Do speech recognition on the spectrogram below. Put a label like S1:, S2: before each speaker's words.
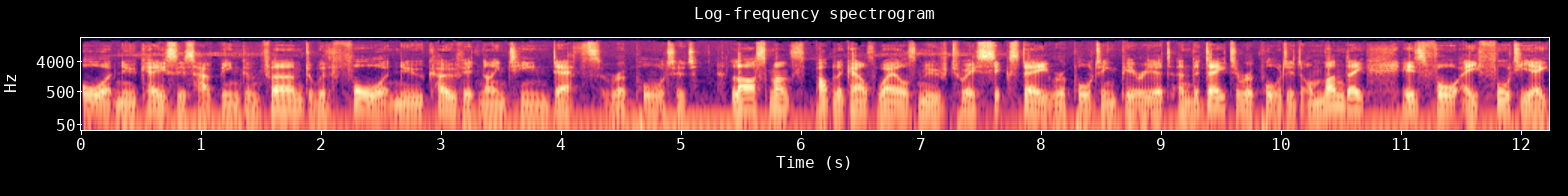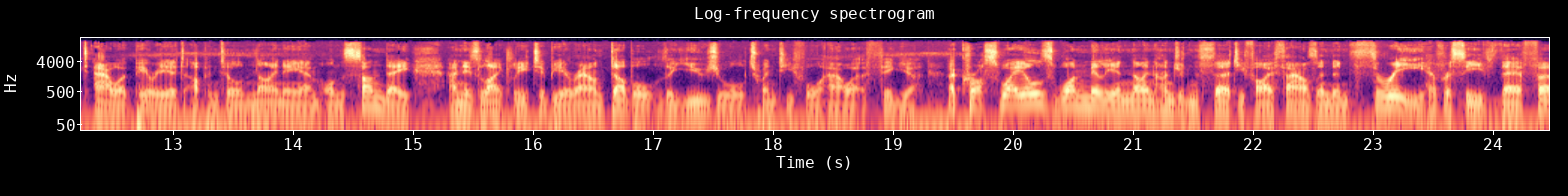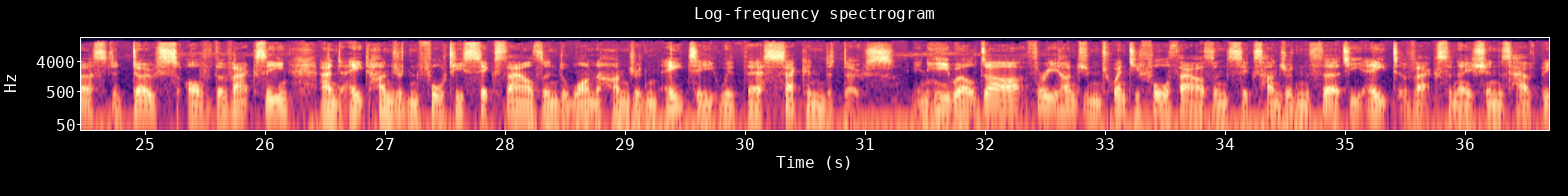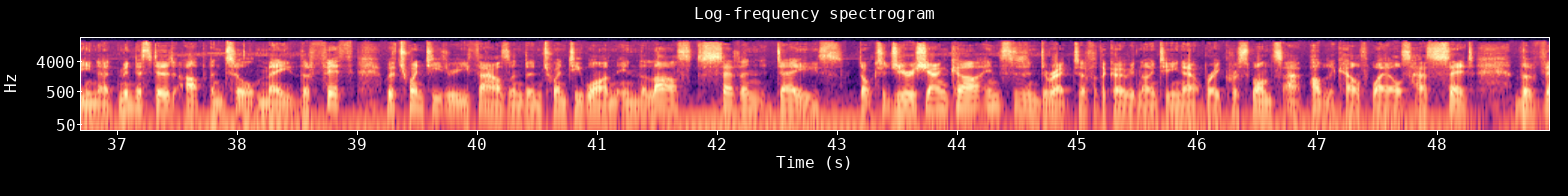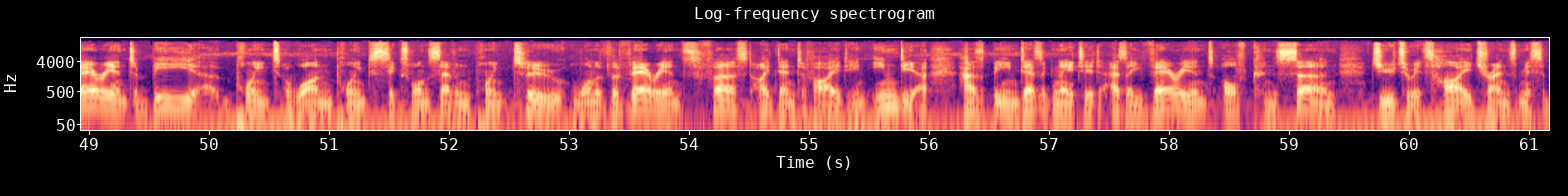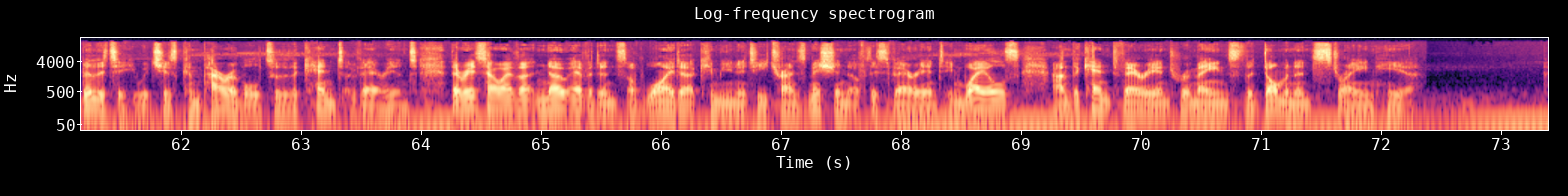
S1: Four new cases have been confirmed, with four new COVID 19 deaths reported. Last month, Public Health Wales moved to a six day reporting period, and the data reported on Monday is for a 48 hour period up until 9am on Sunday and is likely to be around double the usual 24 hour figure. Across Wales, 1,935,003 have received their first dose of the vaccine, and 846,180 with their second dose. In Hywel Dda, 324,638 vaccinations have been administered up until May the 5th, with 23,021 in the last seven days. Dr. Giri Shankar, Incident Director for the COVID 19 outbreak response at Public Health Wales, has said the variant B.1.617.2, one of the variants first identified in India, has been designated as a variant of concern due to its high transmissibility, which is comparable to the Kent variant. There is, however, no evidence of wider community transmission of this variant in Wales, and the Kent variant remains the dominant strain here.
